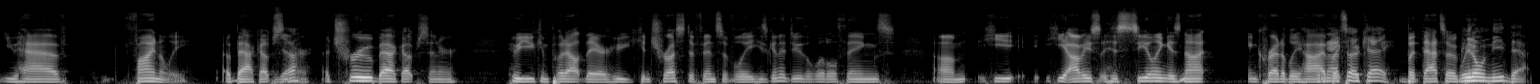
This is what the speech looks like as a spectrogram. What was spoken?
you have finally a backup Yeah. center, a true backup center. who you can put out there, who you can trust defensively. He's going to do the little things. Um, he he obviously his ceiling is not incredibly high, and that's but okay. but that's okay. We don't need that.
